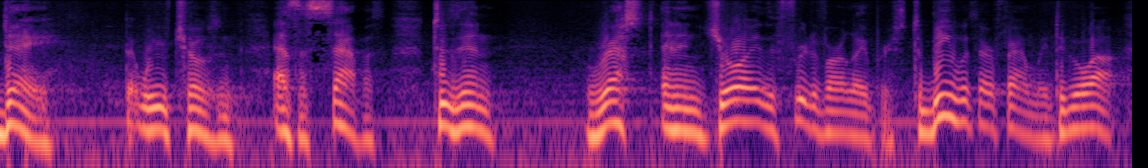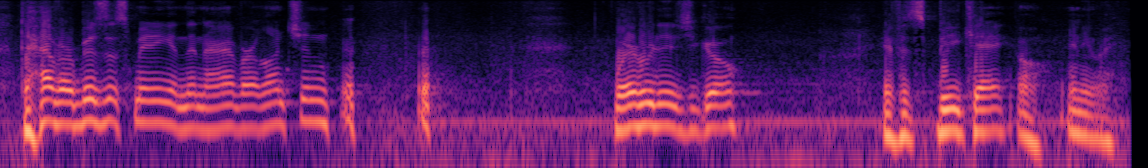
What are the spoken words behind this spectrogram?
day that we've chosen as a Sabbath to then rest and enjoy the fruit of our labors, to be with our family, to go out, to have our business meeting and then have our luncheon. Wherever it is you go. If it's BK, oh, anyway.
